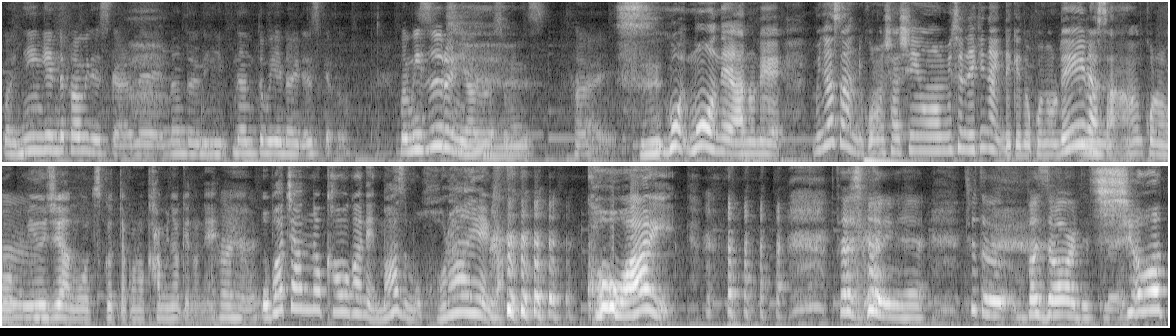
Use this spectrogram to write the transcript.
まあ、人間の髪ですからね。何とに何とも言えないですけど、まあ、湖にあるらそうです。はい、すごい。もうねあのね皆さんにこの写真をお見せできないんだけどこのレイラさん、このミュージアムを作ったこの髪の毛のね、はいはい。おばちゃんの顔がねまずもうホラー映画。怖い 確かにねちょっとバザーですね。ちょっ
